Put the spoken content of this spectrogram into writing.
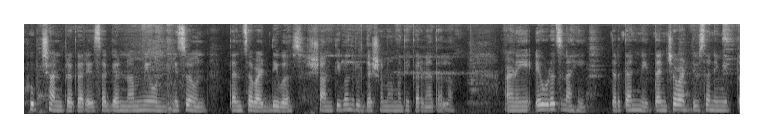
खूप छान प्रकारे सगळ्यांना मिळून मिसळून त्यांचा वाढदिवस शांतीवन वृद्धाश्रमामध्ये करण्यात आला. आणि एवढंच नाही तर त्यांनी त्यांच्या वाढदिवसानिमित्त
